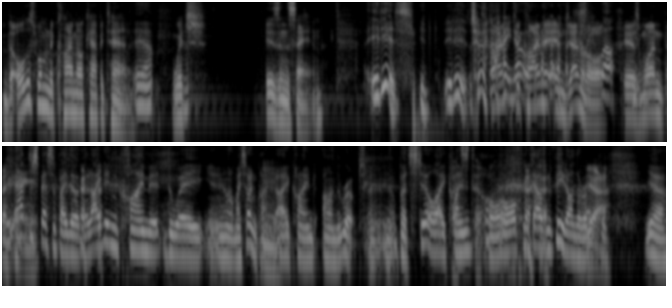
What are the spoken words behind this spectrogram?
the oldest woman to climb El Capitan, Yeah, which is insane. It is. It, it is. I Climb, know. to climb it in general Well, is one thing. We have to specify though that I didn't climb it the way you know my son climbed. I climbed on the ropes, uh, you know, but still I climbed Mm. still. all three thousand feet on the ropes. Yeah. yeah,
